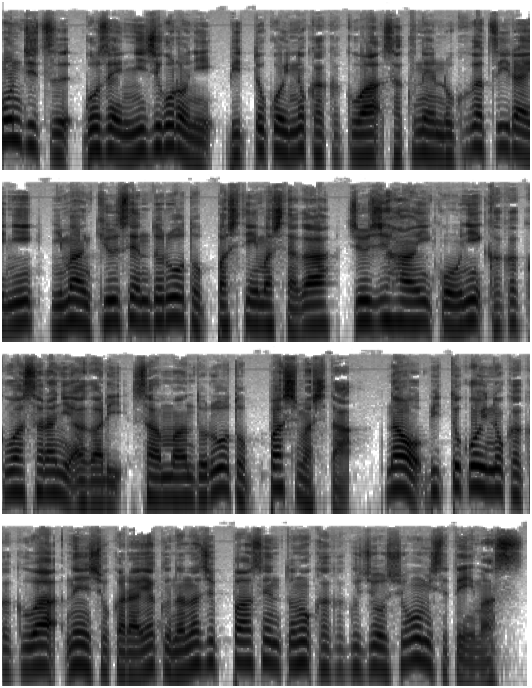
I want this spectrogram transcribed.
本日午前2時頃にビットコインの価格は昨年6月以来に2万9000ドルを突破していましたが、10時半以降に価格はさらに上がり3万ドルを突破しました。なお、ビットコインの価格は年初から約70%の価格上昇を見せています。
